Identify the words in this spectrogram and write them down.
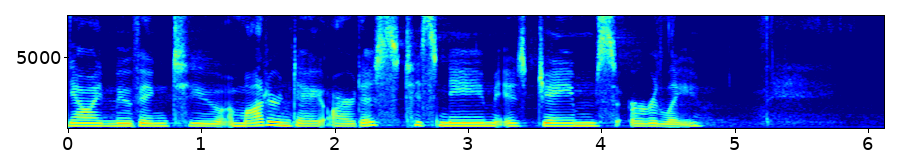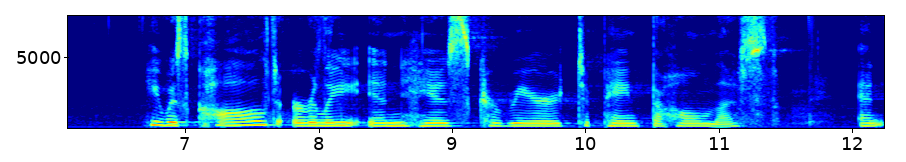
Now I'm moving to a modern day artist. His name is James Early. He was called early in his career to paint the homeless, and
